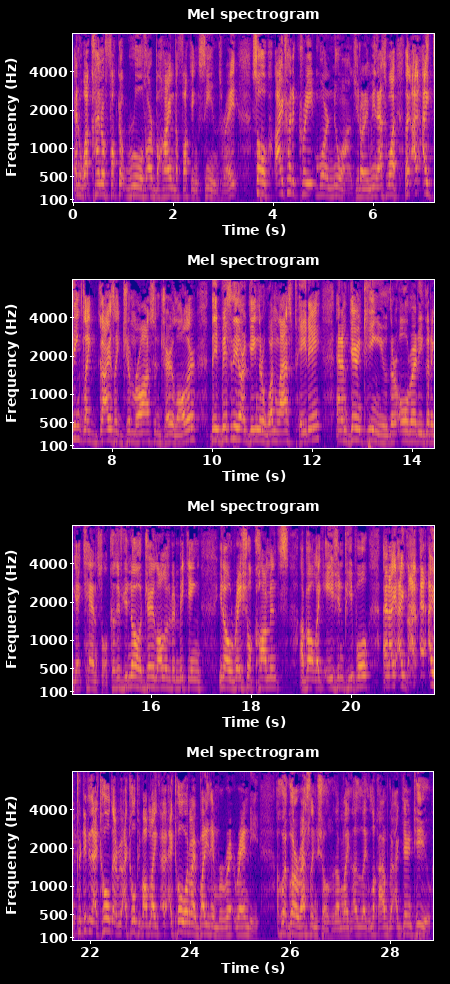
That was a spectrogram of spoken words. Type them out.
and what kind of fucked up rules are behind the fucking scenes, right? So I try to create more nuance, you know what I mean? That's why, like, I, I think, like, guys like Jim Ross and Jerry Lawler, they basically are getting their one last payday, and I'm guaranteeing you they're already gonna get canceled. Because if you know, Jerry Lawler's been making, you know, racial comments about, like, Asian people, and I, I, I, I predicted, I told every, I told people, I'm like, I, I told one of my buddies named Randy, who go to wrestling shows with. I'm like, I, like, look, I'm, I guarantee you,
